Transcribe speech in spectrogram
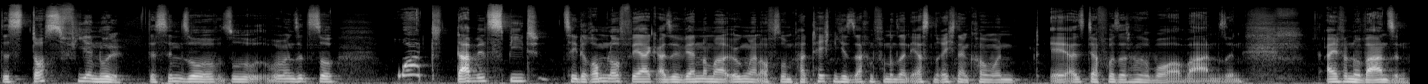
das DOS 4.0. Das sind so, so, wo man sitzt so, what? Double Speed, CD-ROM-Laufwerk. Also wir werden nochmal irgendwann auf so ein paar technische Sachen von unseren ersten Rechnern kommen und ey, als ich davor sagte, so, boah, Wahnsinn. Einfach nur Wahnsinn.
